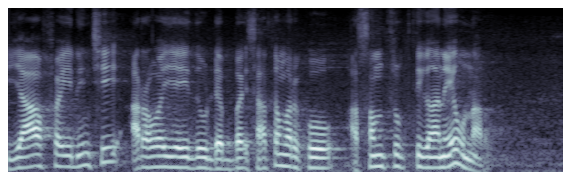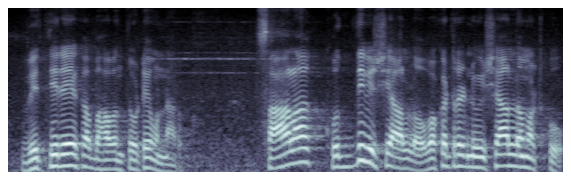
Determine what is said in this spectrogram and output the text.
యాభై నుంచి అరవై ఐదు డెబ్బై శాతం వరకు అసంతృప్తిగానే ఉన్నారు. వ్యతిరేక భావంతో ఉన్నారు. చాలా కొద్ది విషయాల్లో ఒకటి రెండు విషయాల్లో మటుకు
